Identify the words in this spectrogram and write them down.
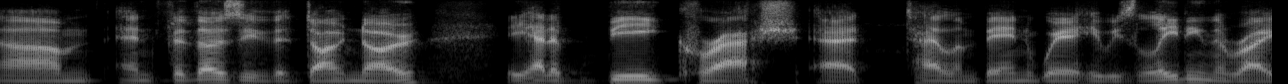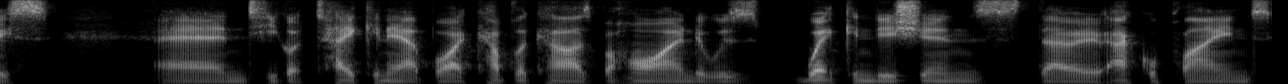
Um, and for those of you that don't know, he had a big crash at Tailem Bend where he was leading the race and he got taken out by a couple of cars behind. It was wet conditions. They were aquaplaned,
